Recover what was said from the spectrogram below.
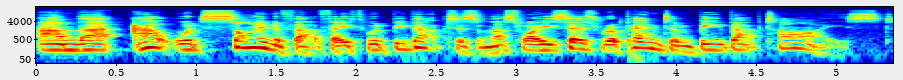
And that outward sign of that faith would be baptism. That's why he says, Repent and be baptized.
